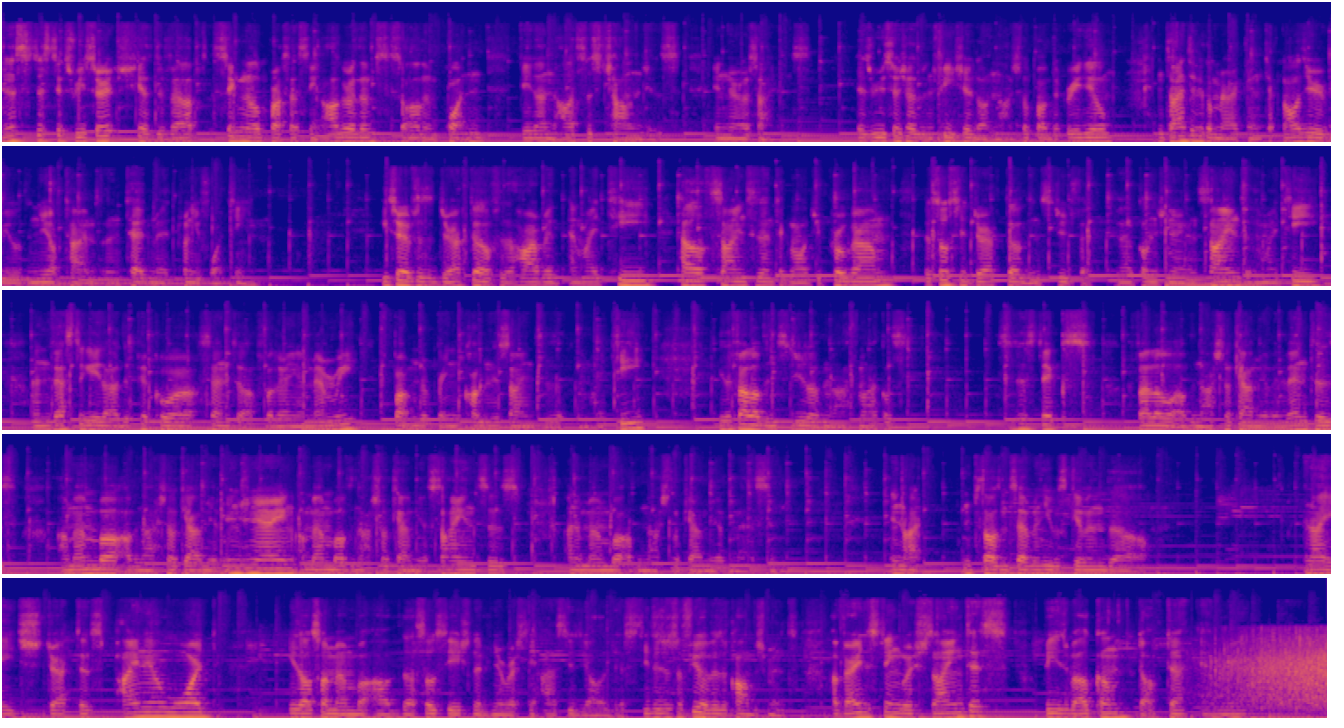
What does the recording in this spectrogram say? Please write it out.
In his statistics research, he has developed signal processing algorithms to solve important data analysis challenges in neuroscience. His research has been featured on National Public Radio, in Scientific American, Technology Review, the New York Times, and TEDMED 2014. He serves as the director of the Harvard MIT Health Sciences and Technology Program, the associate director of the Institute for Medical Engineering and Science at MIT, an investigator at the Picower Center for Learning and Memory, Department of Brain and Cognitive Sciences at MIT. He's a fellow of the Institute of Mathematical Statistics, fellow of the National Academy of Inventors, a member of the National Academy of Engineering, a member of the National Academy of Sciences, and a member of the National Academy of Medicine. In, in 2007, he was given the NIH Director's Pioneer Award. He's also a member of the Association of University Anesthesiologists. These are just a few of his accomplishments. A very distinguished scientist. Please welcome Dr. Emery.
